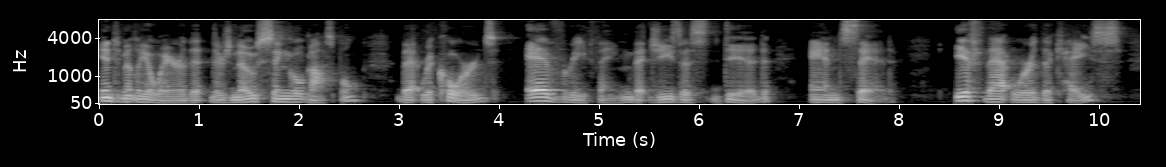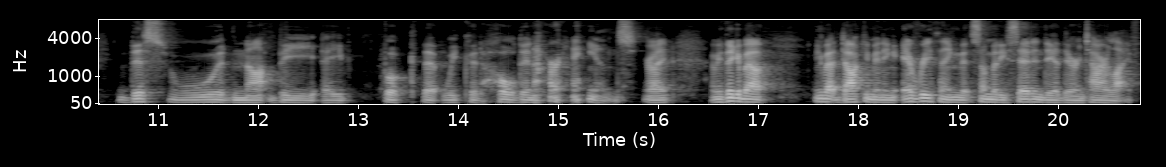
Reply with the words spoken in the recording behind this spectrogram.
intimately aware that there's no single gospel that records everything that Jesus did and said. If that were the case, this would not be a book that we could hold in our hands, right? I mean, think about think about documenting everything that somebody said and did their entire life.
